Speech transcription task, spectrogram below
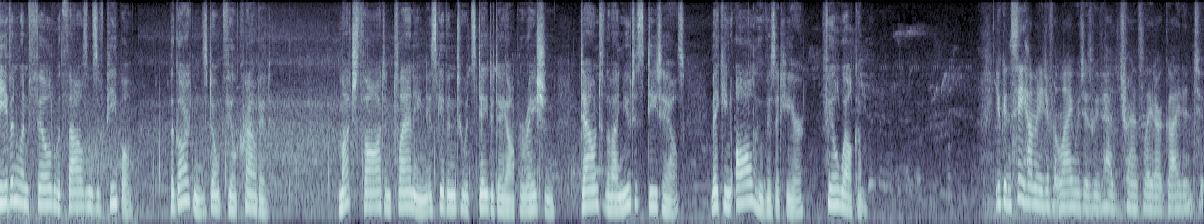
Even when filled with thousands of people, the gardens don't feel crowded. Much thought and planning is given to its day-to-day operation, down to the minutest details, making all who visit here feel welcome. You can see how many different languages we've had to translate our guide into.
